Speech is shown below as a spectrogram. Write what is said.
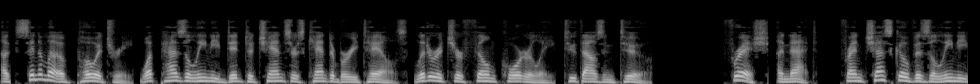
A Cinema of Poetry, What Pasolini Did to Chaucer's Canterbury Tales, Literature Film Quarterly 2002. Frisch, Annette. Francesco Vizzolini,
